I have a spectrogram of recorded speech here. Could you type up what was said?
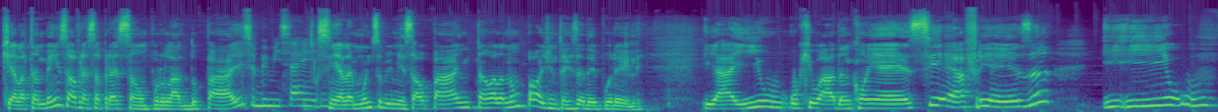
que ela também sofre essa pressão por o lado do pai. Submissa a ele. Sim, ela é muito submissa ao pai, então ela não pode interceder por ele. E aí o, o que o Adam conhece é a frieza e, e o,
